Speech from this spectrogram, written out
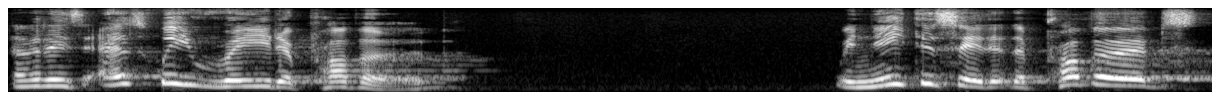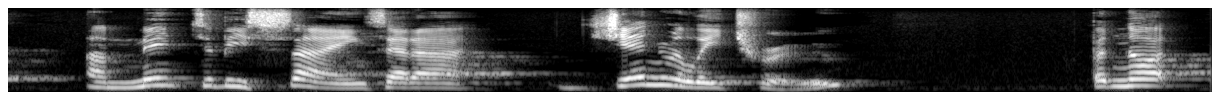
And that is, as we read a proverb, we need to see that the Proverbs are meant to be sayings that are generally true but not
